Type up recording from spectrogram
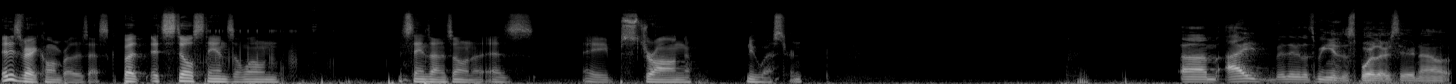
it is very Coen Brothers esque, but it still stands alone. It stands on its own as a strong new western. Um, I let's we can get into spoilers here now.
